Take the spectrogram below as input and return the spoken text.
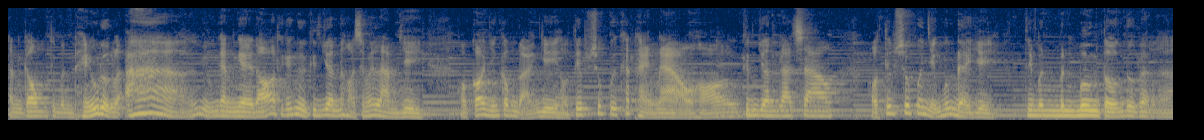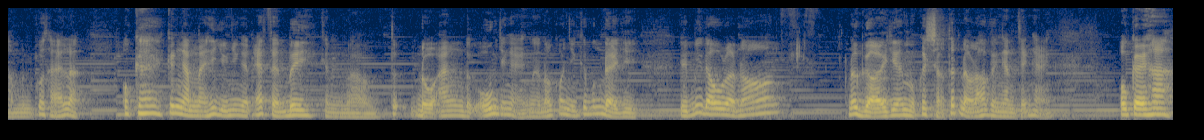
thành công, thì mình hiểu được là à ví dụ ngành nghề đó thì cái người kinh doanh đó họ sẽ phải làm gì? Họ có những công đoạn gì? Họ tiếp xúc với khách hàng nào? Họ kinh doanh ra sao? Họ tiếp xúc với những vấn đề gì? Thì mình mình mường tượng được rằng à, mình có thể là ok cái ngành này ví dụ như ngành F&B ngành uh, đồ ăn được uống chẳng hạn là nó có những cái vấn đề gì thì biết đâu là nó nó gợi cho em một cái sở thích nào đó về ngành chẳng hạn. Ok ha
